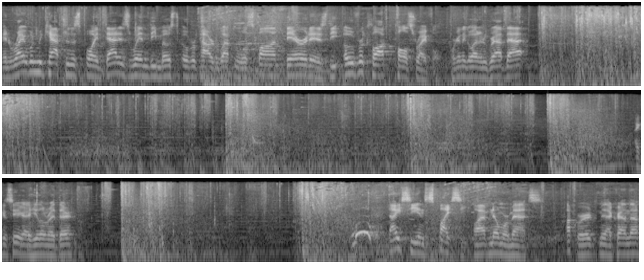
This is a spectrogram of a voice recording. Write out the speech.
And right when we capture this point, that is when the most overpowered weapon will spawn. There it is, the overclocked pulse rifle. We're going to go ahead and grab that. I can see a guy healing right there. Dicey and spicy. Oh, I have no more mats. Awkward. Give me that crown though.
